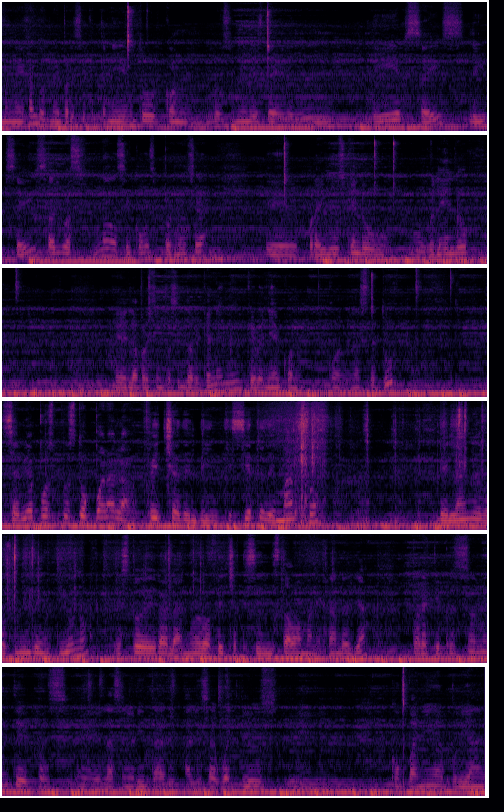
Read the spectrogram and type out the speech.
manejando. Me parece que tenía un tour con los señores del Live 6 Live 6 algo así no sé cómo se pronuncia eh, por ahí búsquenlo googleenlo eh, la presentación de Ark Enemy que venía con, con este tour. Se había pospuesto para la fecha del 27 de marzo del año 2021. Esto era la nueva fecha que se estaba manejando ya para que precisamente pues eh, la señorita Alisa White y compañía pudieran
